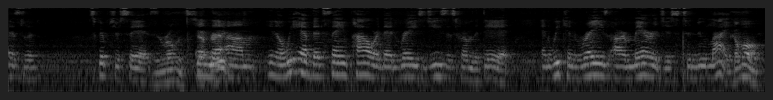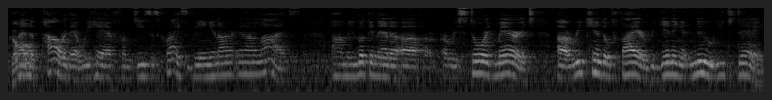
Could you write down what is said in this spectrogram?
as the scripture says. In Romans And chapter uh, 8. um, you know, we have that same power that raised Jesus from the dead, and we can raise our marriages to new life Come on, come by on. the power that we have from Jesus Christ being in our in our lives. Um, you're looking at a, a, a restored marriage, a rekindled fire beginning anew each day.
